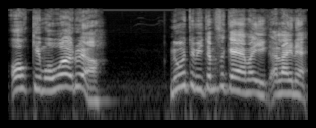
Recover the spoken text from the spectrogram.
โอ้เกมโอเวอร์ด้วยเหรอนึกว่าจะมีจัมป์สแกร์มาอีกอะไรเนี่ย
